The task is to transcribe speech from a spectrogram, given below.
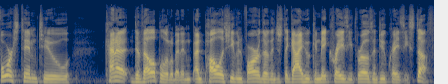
forced him to kind of develop a little bit and, and polish even farther than just a guy who can make crazy throws and do crazy stuff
